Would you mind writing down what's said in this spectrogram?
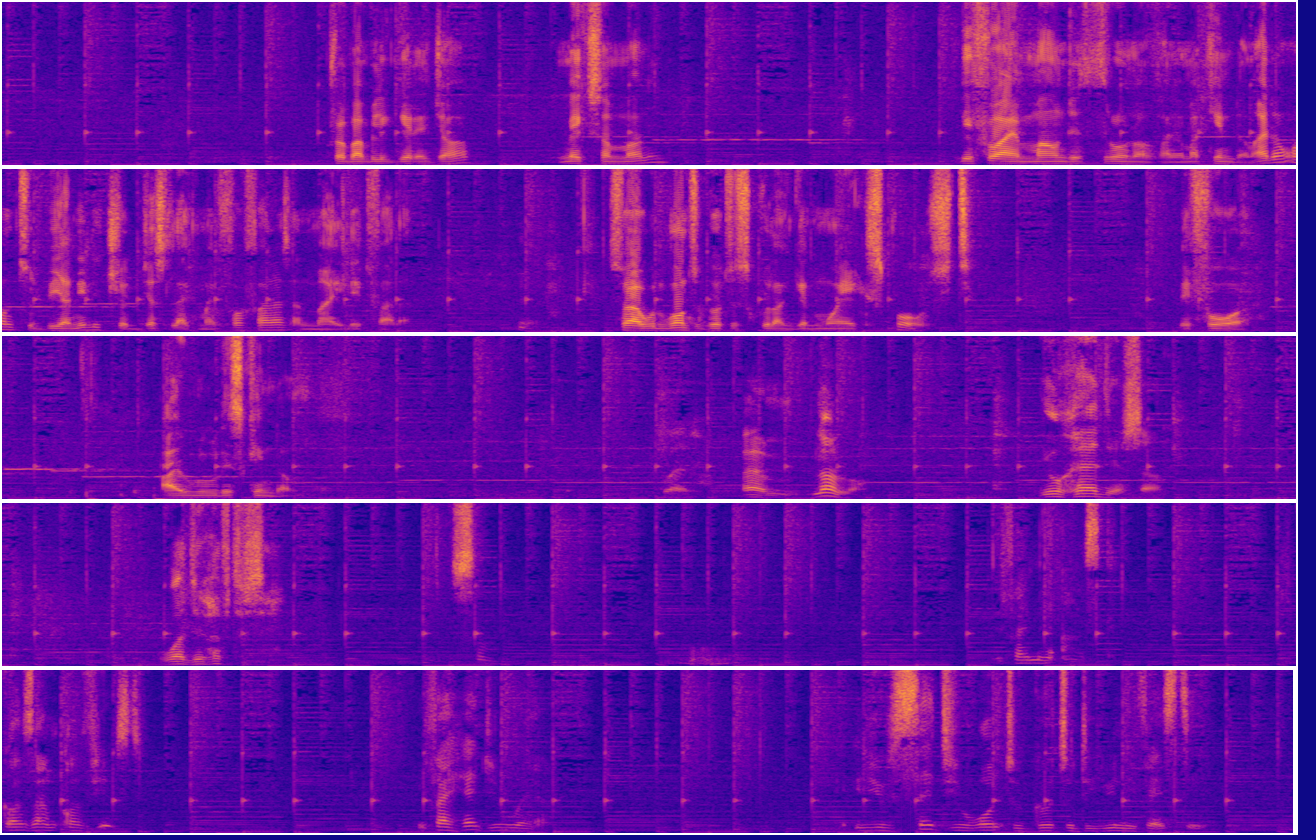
Probably get a job, make some money before I mount the throne of Ayoma Kingdom. I don't want to be an illiterate just like my forefathers and my late father. So I would want to go to school and get more exposed before I rule this kingdom. Well, um, Lolo, you heard yourself. What do you have to say? Son, if I may ask, because I'm confused. If I heard you well, you said you want to go to the university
